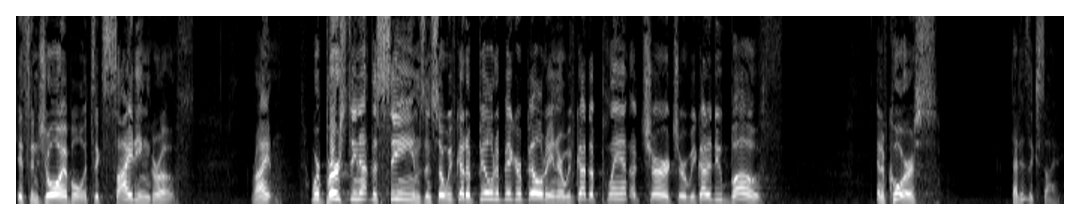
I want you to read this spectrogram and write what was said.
it's enjoyable, it's exciting growth, right? We're bursting at the seams, and so we've got to build a bigger building, or we've got to plant a church, or we've got to do both. And of course, that is exciting.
